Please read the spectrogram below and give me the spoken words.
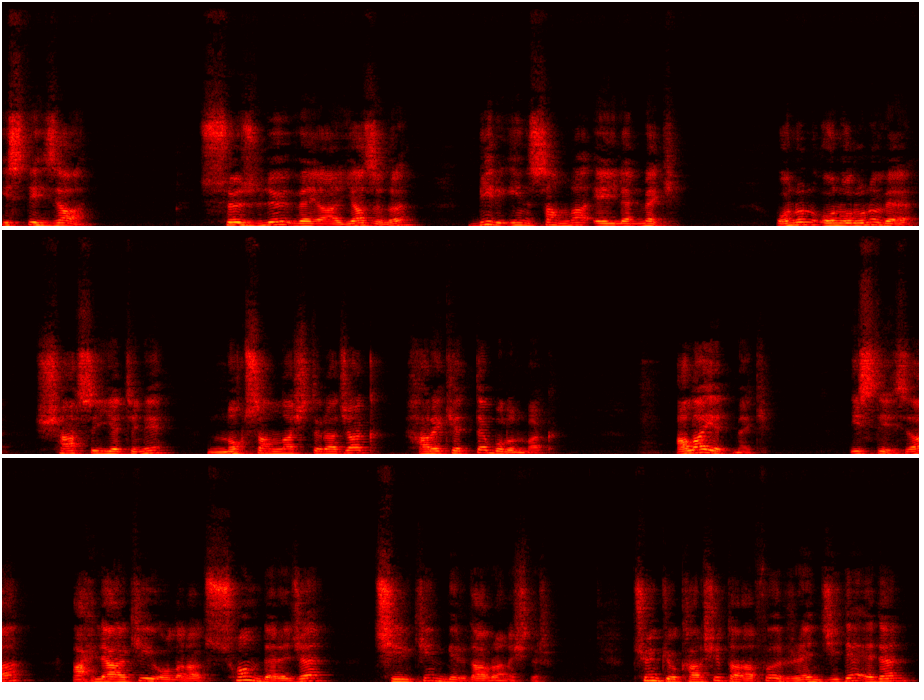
İstihza sözlü veya yazılı bir insanla eğlenmek, onun onurunu ve şahsiyetini noksanlaştıracak harekette bulunmak, alay etmek, istihza ahlaki olarak son derece çirkin bir davranıştır. Çünkü karşı tarafı rencide eden,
